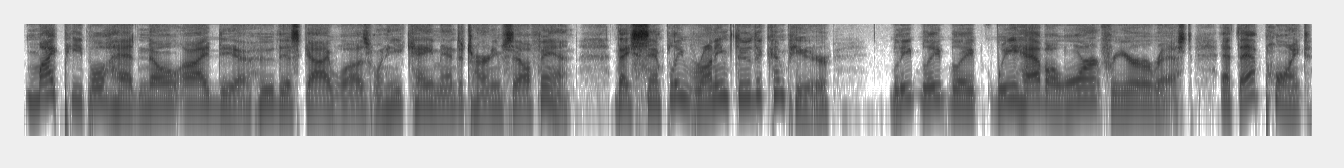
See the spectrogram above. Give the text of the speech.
My people had no idea who this guy was when he came in to turn himself in. They simply run him through the computer, bleep, bleep, bleep, we have a warrant for your arrest. At that point,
